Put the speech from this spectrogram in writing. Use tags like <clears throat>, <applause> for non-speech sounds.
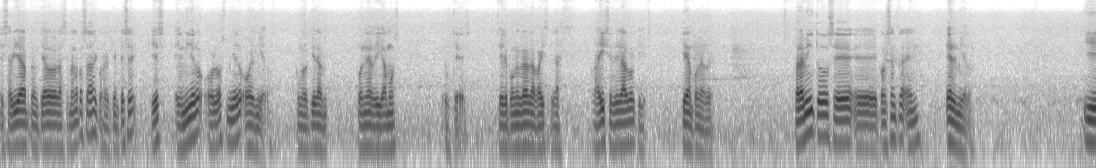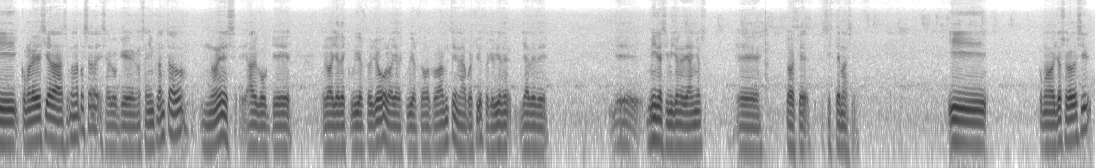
les había planteado la semana pasada, con el que empecé, que es el miedo o los miedos o el miedo, como lo quieran poner, digamos, ustedes. Ustedes le pondrán las raíces del árbol que quieran ponerle. Para mí todo se eh, concentra en el miedo. Y como le decía la semana pasada, es algo que nos han implantado, no es eh, algo que lo haya descubierto yo o lo haya descubierto otro antes, nada por el que viene ya desde eh, miles y millones de años, eh, todo este sistema así. Y como yo suelo decir,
